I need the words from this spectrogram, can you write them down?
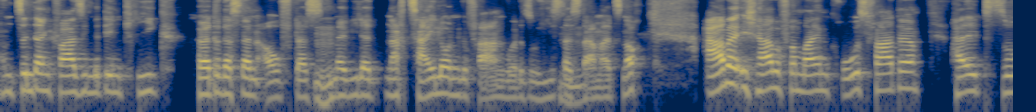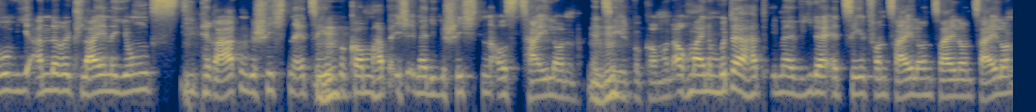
und sind dann quasi mit dem Krieg, hörte das dann auf, dass Mhm. immer wieder nach Ceylon gefahren wurde, so hieß das Mhm. damals noch. Aber ich habe von meinem Großvater halt so wie andere kleine Jungs die Piratengeschichten erzählt Mhm. bekommen, habe ich immer die Geschichten aus Ceylon Mhm. erzählt bekommen. Und auch meine Mutter hat immer wieder erzählt von Ceylon, Ceylon, Ceylon.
